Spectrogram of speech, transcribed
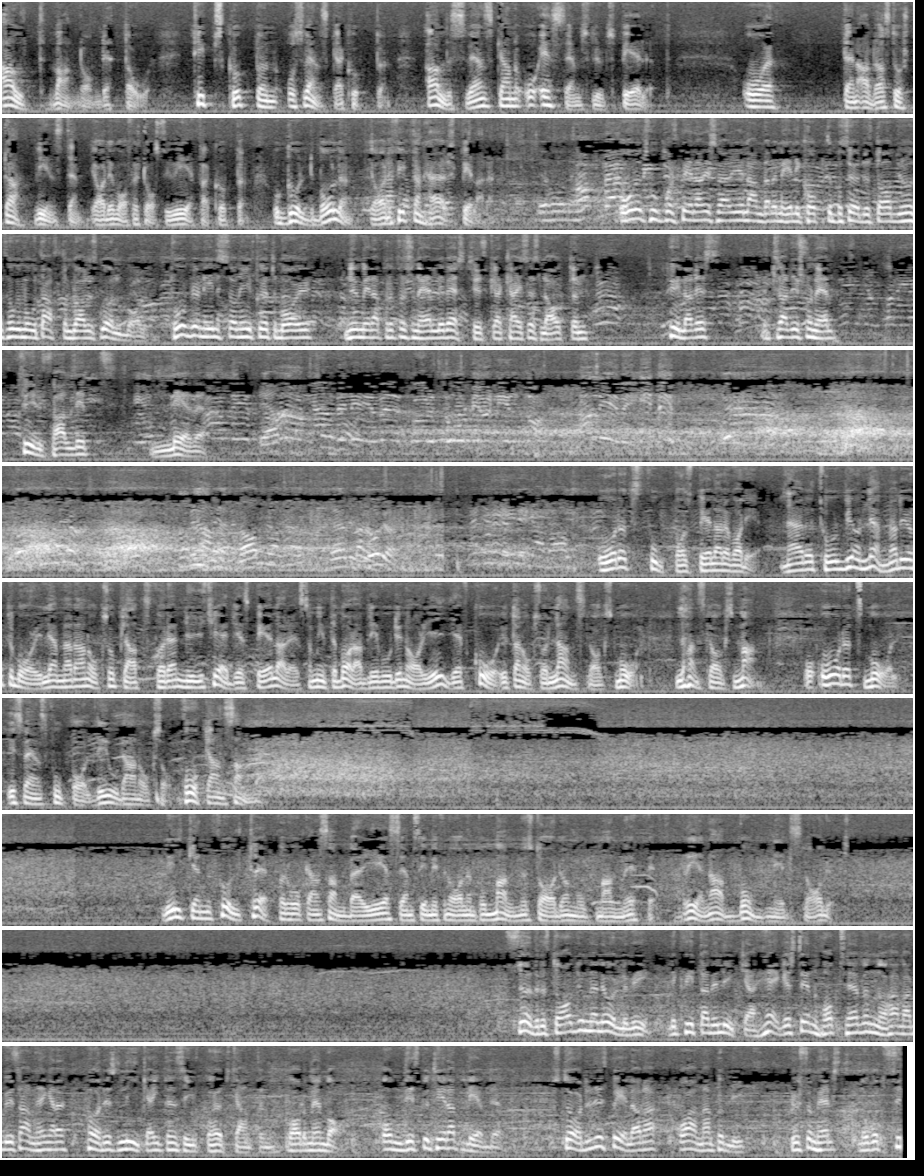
Allt vann de detta år. Tipskuppen och Svenska kuppen. Allsvenskan och SM-slutspelet. Och eh, den allra största vinsten, ja det var förstås UEFA-kuppen. Och guldbollen, ja det fick den här spelaren. Årets fotbollsspelare i Sverige landade med helikopter på Söderstadion och tog emot Aftonbladets guldboll. Torbjörn Nilsson i Göteborg, numera professionell i västtyska Kaiserslautern, hyllades med traditionellt fyrfaldigt leve. Årets fotbollsspelare var det. När Torbjörn lämnade Göteborg lämnade han också plats för en ny kedjespelare som inte bara blev ordinarie IFK utan också landslagsmål, landslagsman. Och årets mål i svensk fotboll, det gjorde han också, Håkan Sandberg. Vilken fullträff för Håkan Sandberg i SM-semifinalen på Malmö stadion mot Malmö FF. Rena bombnedslaget. Söderstadion eller Ullevi, det kvittade lika. Hägersten, Hot Heaven och Hammarbys anhängare hördes lika intensivt på höstkanten, var de än var. Omdiskuterat blev det. Störde det spelarna och annan publik? Hur som helst, något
